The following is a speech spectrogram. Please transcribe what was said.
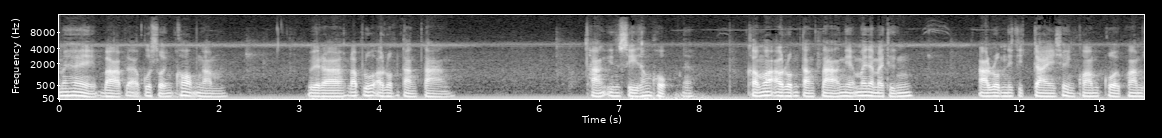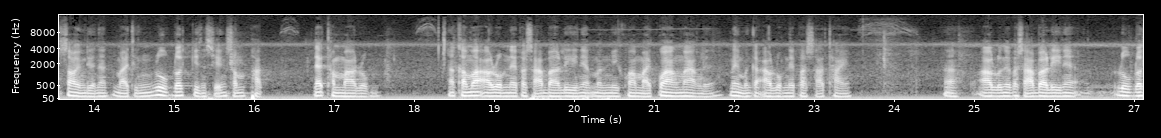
ไม่ให้บาปและอกุศลครอบงำ เวลารับรู้อารมณ์ต่างๆ ทางอินทรีย์ทั้งหกนะคำว่าอารมณ์ต่างๆเนี่ยไม่ได้หมายถึงอารมณ์ในจิตใจ เช่นความโกรธความเศร้าอย่างเดียวนะหมายถึงรูปรสกลิ่นเสียงสัมผัส และธรรมารมณ์คำว่าอารมณ์ในภาษาบาลีเนี่ยมันมีความหมายกว้างมากเลย ไม่เหมือนกับอารมณ์ในภาษาไทยอารมณ์ในภาษาบาลีเนี่ยรูปรส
